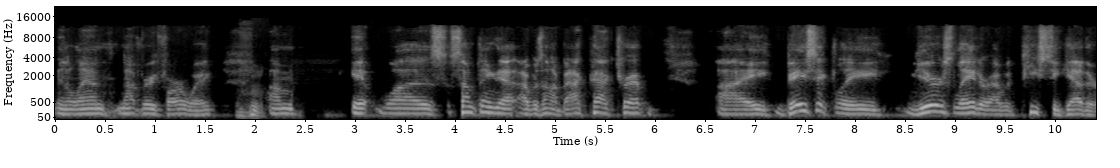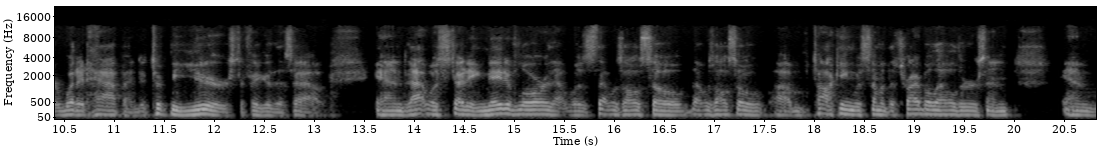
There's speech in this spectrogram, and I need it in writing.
in a land not very far away. Um, it was something that I was on a backpack trip. I basically, years later, I would piece together what had happened. It took me years to figure this out. And that was studying native lore. That was that was also that was also um, talking with some of the tribal elders and and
